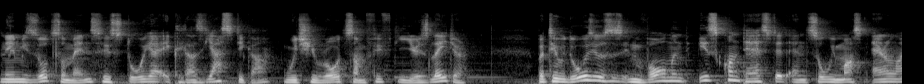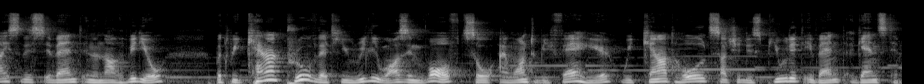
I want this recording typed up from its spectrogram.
namely Sozomen's Historia Ecclesiastica, which he wrote some 50 years later. But Theodosius' involvement is contested and so we must analyze this event in another video, but we cannot prove that he really was involved, so I want to be fair here, we cannot hold such a disputed event against him.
